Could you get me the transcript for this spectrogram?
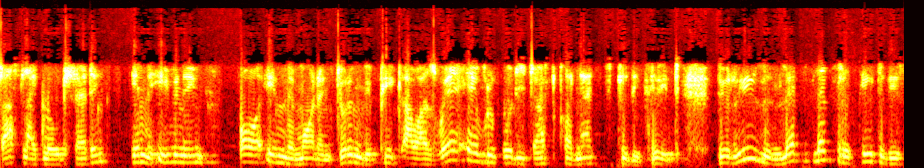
just like load shedding, in the evening or in the morning during the peak hours where everybody just connects to the grid. The reason, let's, let's repeat this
